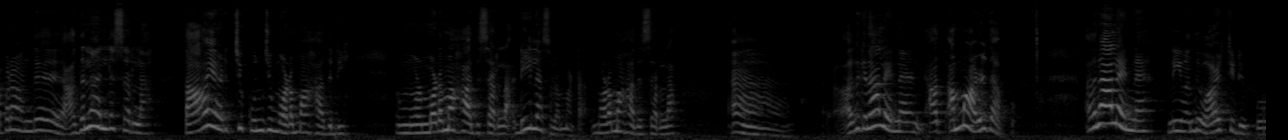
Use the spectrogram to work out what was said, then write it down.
அப்புறம் வந்து அதெல்லாம் இல்லை சரலா தாய் அடித்து குஞ்சு முடமாகாதுடி. மு- முடமாகாது சரலா டீலாம் சொல்ல மாட்டா. முடமாகாது சரலா அதுக்குனால என்ன? அத்- அம்மா அழுதாப்போ அதனால் என்ன? நீ வந்து வாழ்த்திட்டு போ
